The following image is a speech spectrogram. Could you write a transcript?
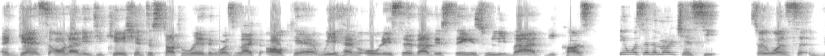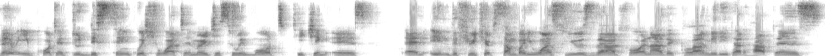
against online education to start with was like, okay, we have always said that this thing is really bad because it was an emergency. So it was very important to distinguish what emergency remote teaching is. And in the future, if somebody wants to use that for another calamity that happens,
